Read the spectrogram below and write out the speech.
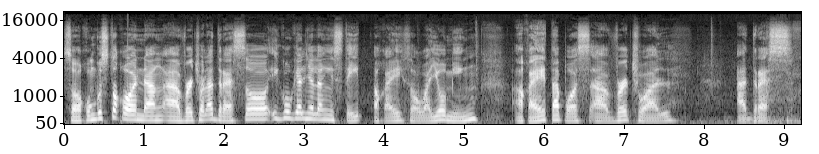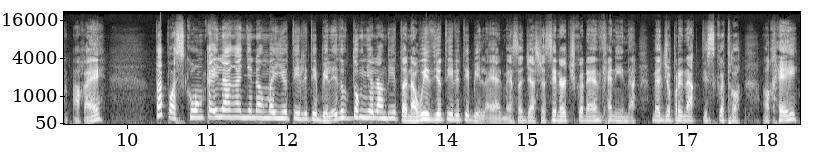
So kung gusto ko ng uh, virtual address, so i-google niyo lang yung state, okay? So Wyoming, okay? Tapos uh, virtual address, okay? Tapos, kung kailangan nyo ng may utility bill, idugtong nyo lang dito na with utility bill. Ayan, may suggest siya. Sinearch ko na yan kanina. Medyo pre-practice ko to. Okay?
